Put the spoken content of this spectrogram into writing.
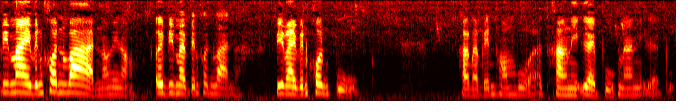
ปีใหม่เป็นคนหวานเนาะพี่น้องเอ้ยปีใหม่เป็นคนหวานนะปีใหม่เป็นคนปลูก ครั้งนั้นเป็นหอมบัวครั้งนี้เอื่อยปลูกนะนี่เอื่อยปลูก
